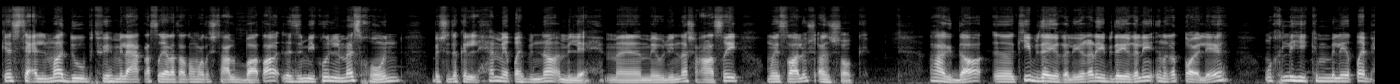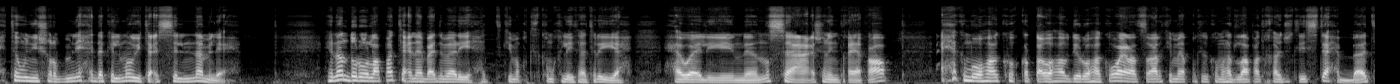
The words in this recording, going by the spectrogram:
كاس تاع الماء دوبت فيه ملعقه صغيره تاع طوماطيش تاع الباطا. لازم يكون الماء سخون باش داك اللحم يطيب لنا مليح ما, ما يوليناش عاصي وما يصرالوش انشوك هكذا آه، كي بدا يغلي غير يبدا يغلي نغطو عليه ونخليه يكمل يطيب حتى وين يشرب مليح هذاك الماء ويتعسل لنا مليح. هنا ندورو la pâte تاعنا بعد ما ريحت كيما قلت لكم خليتها تريح حوالي نص ساعة 20 دقيقة. حكموها قطعوها وديروها كويرات صغار كما قلت لكم هاد la pâte خرجت لي 6 حبات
